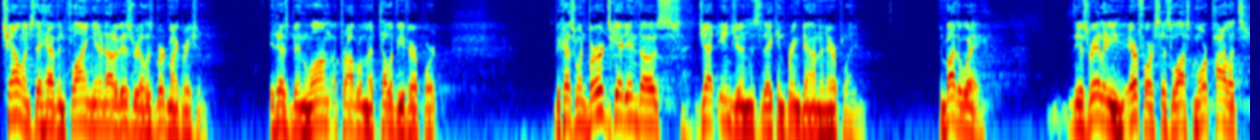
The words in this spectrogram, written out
challenge they have in flying in and out of Israel is bird migration. It has been long a problem at Tel Aviv airport because when birds get in those jet engines, they can bring down an airplane. And by the way, the Israeli Air Force has lost more pilots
